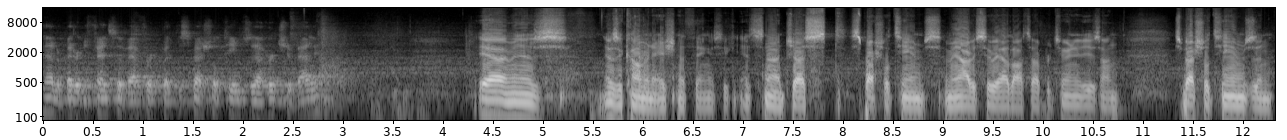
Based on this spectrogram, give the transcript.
had a better defensive effort, but the special teams uh, hurt you badly. Yeah, I mean, it was, it was a combination of things. It's not just special teams. I mean, obviously we had lots of opportunities on special teams, and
